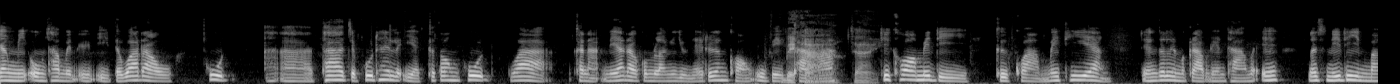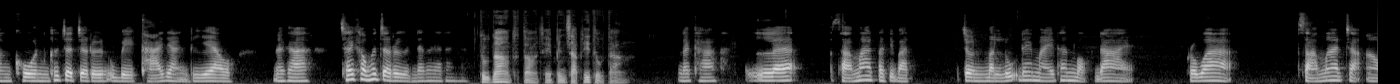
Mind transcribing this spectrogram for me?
ยังมีองค์ธรรมอื่นๆอีก แต่ว่าเราพูดถ้าจะพูดให้ละเอียดก็ต้องพูดว่าขณะนี้เรากำลังอยู่ในเรื่องของอุเบกขาที่ข้อไม่ดีคือความไม่เที่ยง ดังนั้นก็เลยมากราบเรียนถามว่าเอ๊ะแล้วชนิดดีนบางคนเขาจะเจริญอุเบกขาอย่างเดียวนะคะ ใช้คำว่าเจริญได้ไหมคะท่านถูกต้องถูกต้องใช้เป็นศัพท์ที่ถูกต้องนะคะ และสามารถปฏิบัติจนบรรลุได้ไหมท่านบอกได้ เพราะว่าสามารถจะเอา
